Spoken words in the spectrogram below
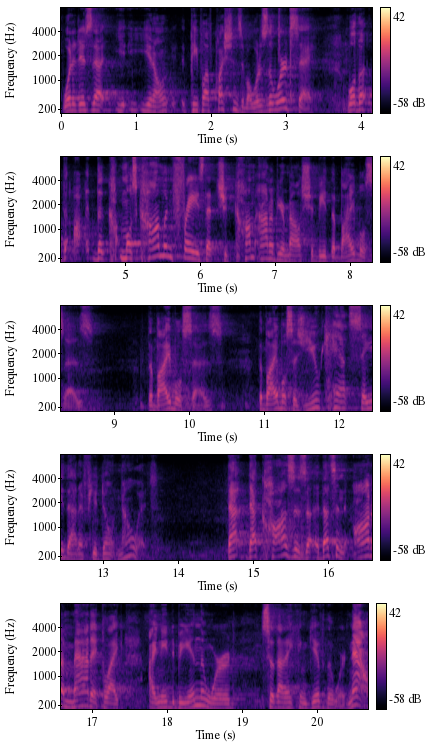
what it is that you, you know people have questions about. What does the word say? Well, the, the, uh, the most common phrase that should come out of your mouth should be the Bible says. The Bible says. The Bible says you can't say that if you don't know it. That, that causes, a, that's an automatic, like, I need to be in the Word so that I can give the Word. Now,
